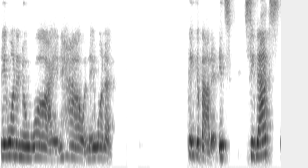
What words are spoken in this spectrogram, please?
they want to know why and how and they want to think about it it's see that's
